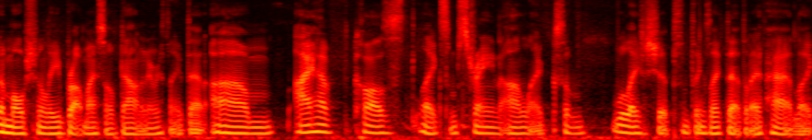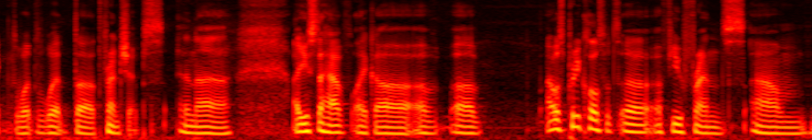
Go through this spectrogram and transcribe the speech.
emotionally brought myself down and everything like that. Um, I have caused like some strain on like some relationships and things like that that I've had like with with uh, friendships and uh, I used to have like a, a, a I was pretty close with uh, a few friends um,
